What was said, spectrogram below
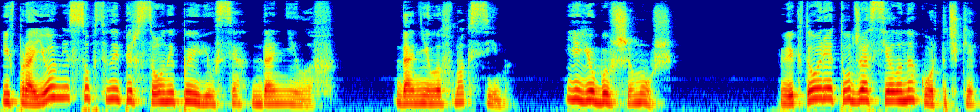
и в проеме собственной персоной появился Данилов. Данилов Максим, ее бывший муж. Виктория тут же села на корточки,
